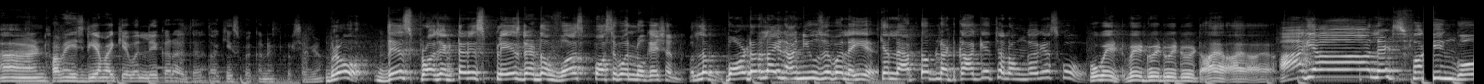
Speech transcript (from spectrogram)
एंड हम एच केबल लेकर आए थे ताकि इस पे कनेक्ट कर सकें। Bro this projector is placed at the worst possible location मतलब बॉर्डर लाइन अनयूजेबल है ये। क्या लैपटॉप लटका के चलाऊँगा क्या इसको? ओ wait wait wait wait wait आया आया आया। आ गया लेट्स फकिंग गो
